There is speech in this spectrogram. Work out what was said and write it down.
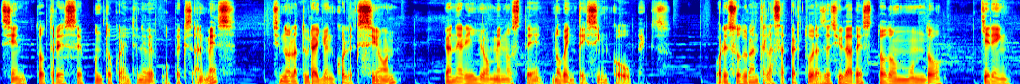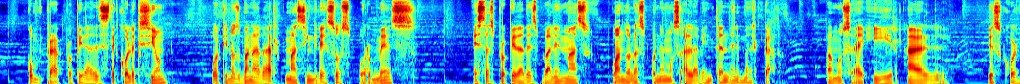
113.49 UPEX al mes. Si no la tuviera yo en colección, ganaría yo menos de 95 UPEX. Por eso durante las aperturas de ciudades, todo el mundo quiere comprar propiedades de colección porque nos van a dar más ingresos por mes. Estas propiedades valen más cuando las ponemos a la venta en el mercado. Vamos a ir al Discord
